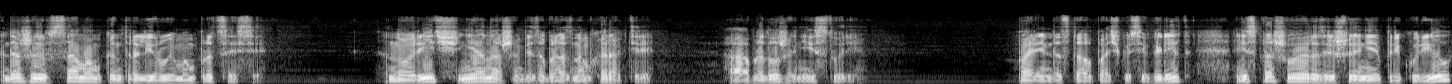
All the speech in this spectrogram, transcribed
даже в самом контролируемом процессе. Но речь не о нашем безобразном характере, а о продолжении истории. Парень достал пачку сигарет, не спрашивая разрешения, прикурил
